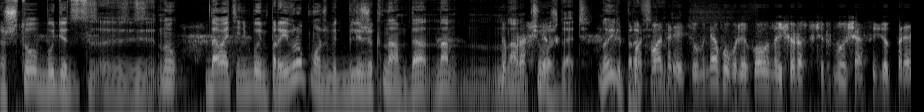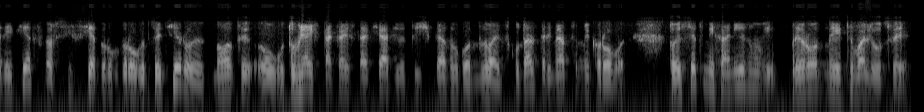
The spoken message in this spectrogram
э, что будет... э, Ну, давайте не будем про Европу, может быть, ближе к нам, да? Нам, Да нам чего ждать? Ну, или про Вот смотрите, у меня опубликовано, еще раз подчеркну, сейчас идет приоритет, потому что все друг друга цитируют, но вот, и- вот у меня есть такая статья 2005 года, называется «Куда стремятся микробы?». То есть это механизм природной эволюции.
